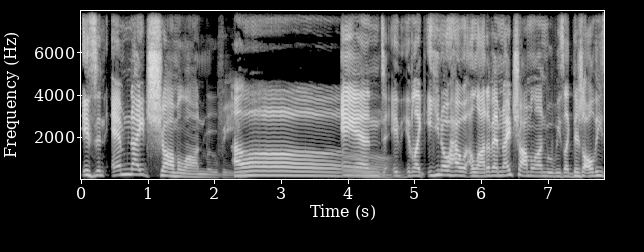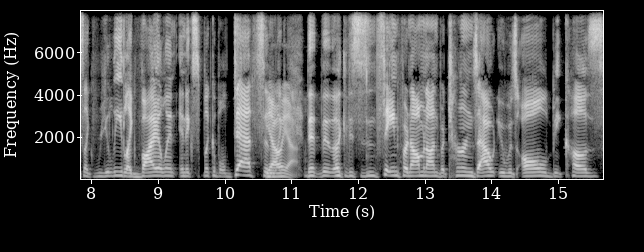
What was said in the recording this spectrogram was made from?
is an M. Night Shyamalan movie. oh, And it, it, like you know how a lot of M Night Shyamalan movies like there's all these like really like violent inexplicable deaths and Yeah, oh, yeah. that that, like this is insane phenomenon but turns out it was all because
